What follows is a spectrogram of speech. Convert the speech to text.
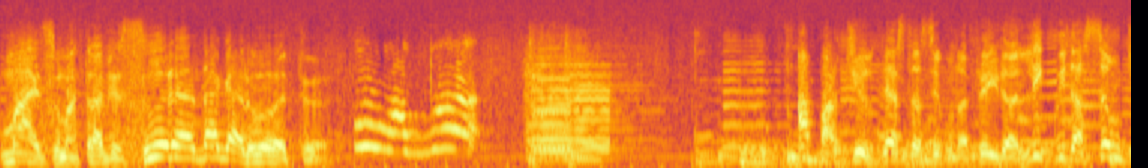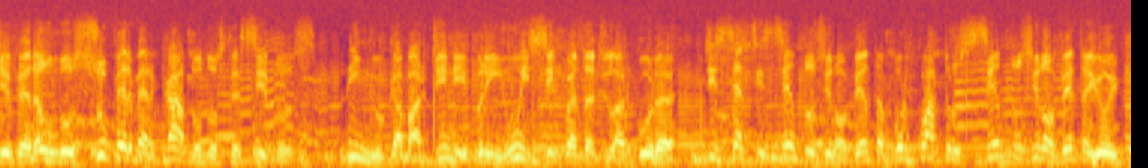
mais uma travessura da garoto. Oba! A partir desta segunda-feira, liquidação de verão no Supermercado dos Tecidos. Linho Gabardini Brim 1,50 de largura, de 790 por 498.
